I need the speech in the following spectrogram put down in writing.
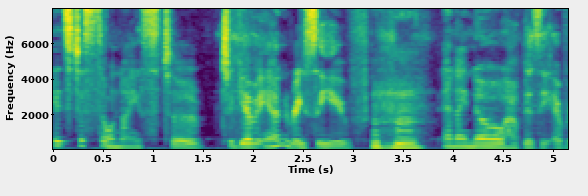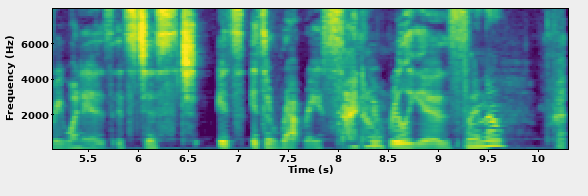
it's just so nice to to give and receive. Mm-hmm. And I know how busy everyone is. It's just it's it's a rat race. I know. It really is. I know. But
